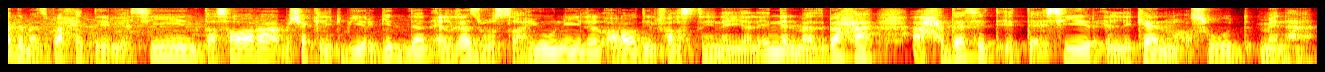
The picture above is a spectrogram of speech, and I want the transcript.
بعد مذبحة دير ياسين تصارع بشكل كبير جدا الغزو الصهيوني للأراضي الفلسطينية لأن المذبحة أحدثت التأثير اللي كان مقصود منها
